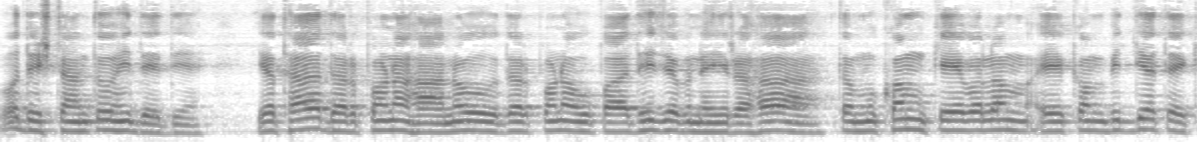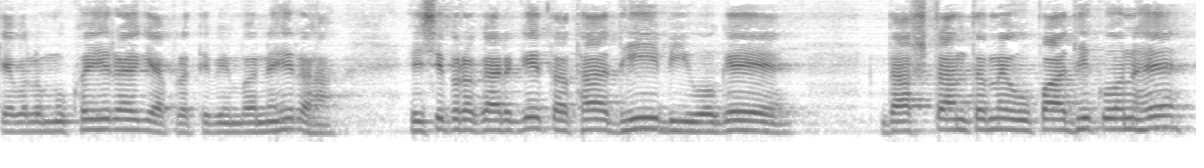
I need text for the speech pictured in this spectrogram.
वो दृष्टांतों ही दे दिए। यथा दर्पण हानो दर्पण उपाधि जब नहीं रहा तो मुखम केवलम एकम विद्यते, केवल मुख ही रह गया, प्रतिबिंब नहीं रहा। इसी प्रकार की तथा धी वियोगे। दाष्टान्त में उपाधि कौन है?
